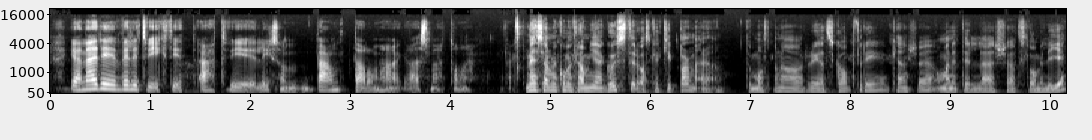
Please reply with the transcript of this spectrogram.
Ja, nej, det är väldigt viktigt att vi liksom bantar de här gräsmattorna. Faktiskt. Men sen om man kommer fram i augusti då, ska klippa de här, då måste man ha redskap för det kanske, om man inte lär sig att slå med lie?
